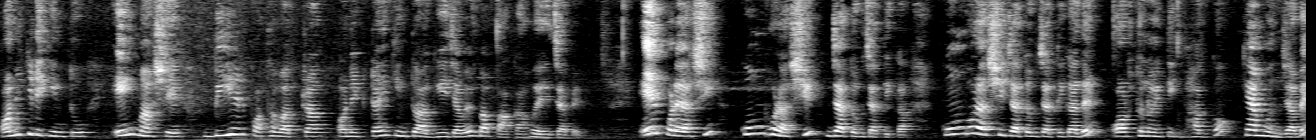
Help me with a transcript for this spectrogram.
অনেকেরই কিন্তু এই মাসে বিয়ের কথাবার্তা অনেকটাই কিন্তু আগিয়ে যাবে বা পাকা হয়ে যাবে। এরপরে আসি কুম্ভ রাশির জাতক জাতিকা। কুম্ভ রাশির জাতক জাতিকাদের অর্থনৈতিক ভাগ্য কেমন যাবে?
